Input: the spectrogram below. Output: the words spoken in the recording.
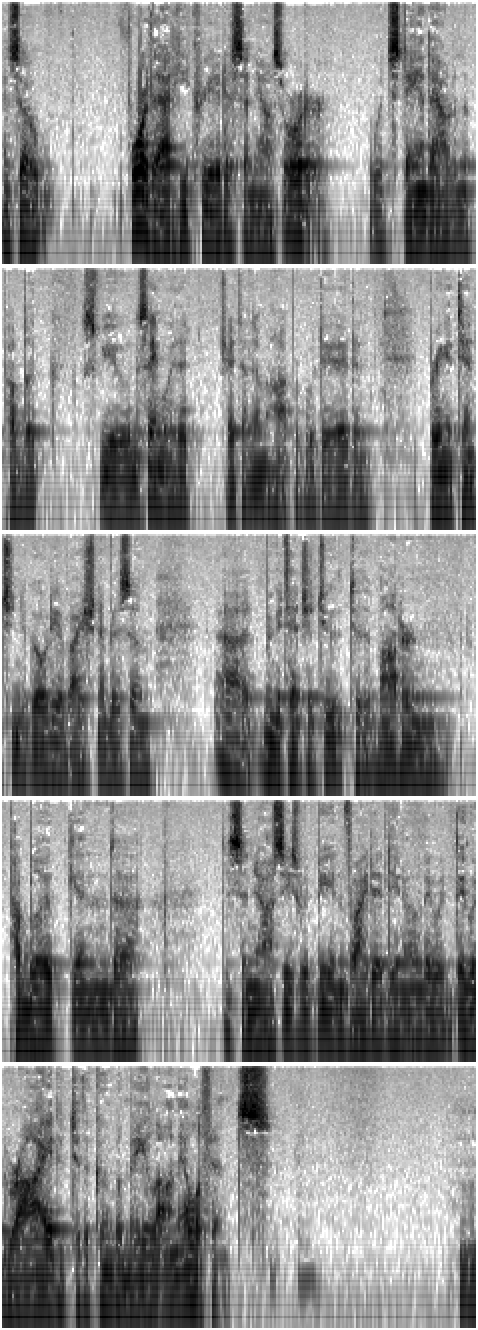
and so for that, he created a sannyas order. It would stand out in the public's view in the same way that Chaitanya Mahaprabhu did and bring attention to Gaudiya Vaishnavism, uh, bring attention to, to the modern public and uh, the sannyasis would be invited, you know, they would, they would ride to the Kumbh Mela on elephants. Hmm.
